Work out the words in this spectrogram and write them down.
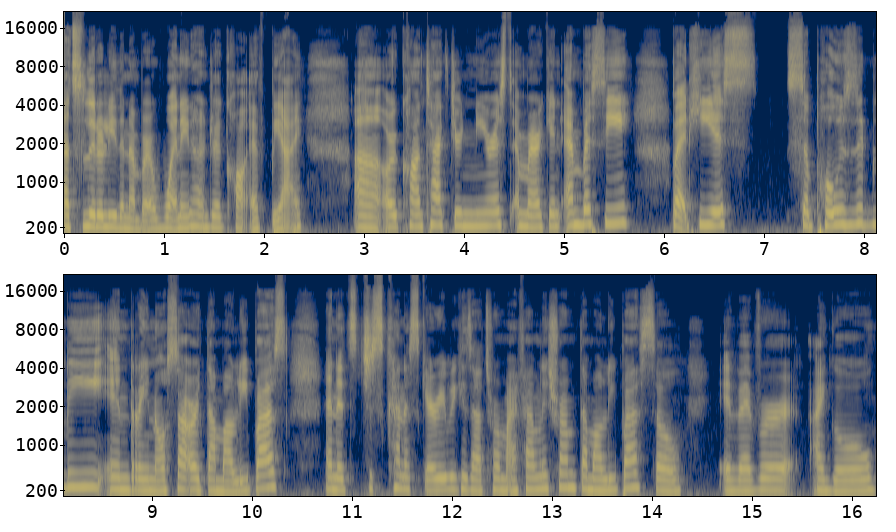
That's literally the number 1 800 call FBI. Uh, or contact your nearest American embassy. But he is supposedly in Reynosa or Tamaulipas. And it's just kind of scary because that's where my family's from, Tamaulipas. So if ever I go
